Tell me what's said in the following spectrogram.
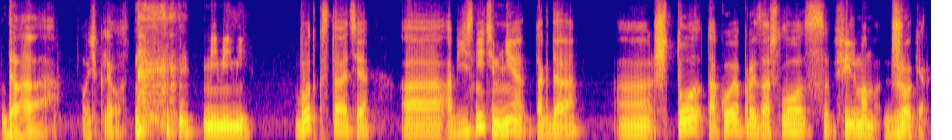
Да, очень клево. Ми-ми-ми. Вот, кстати, а, объясните мне тогда, а, что такое произошло с фильмом «Джокер».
